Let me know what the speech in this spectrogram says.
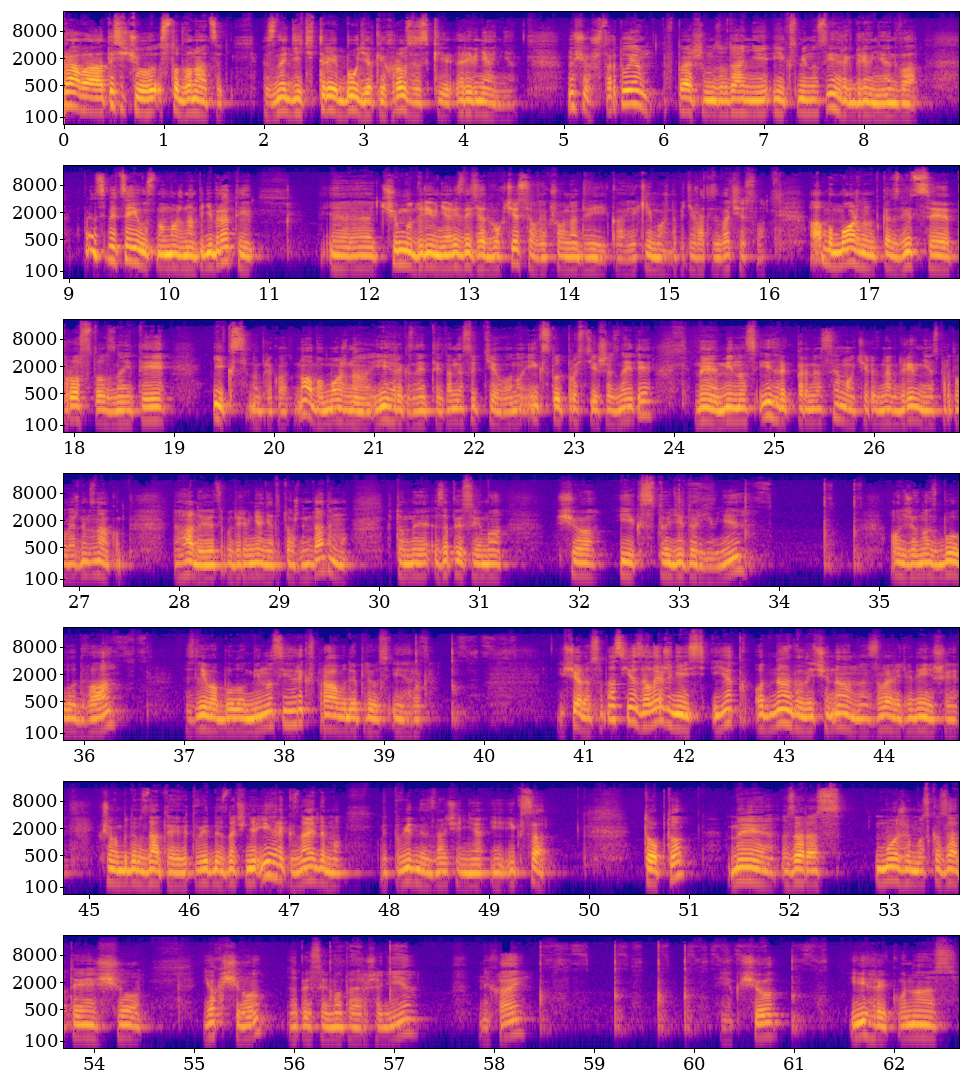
Вправа 1112. Знайдіть три будь-яких розв'язки рівняння. Ну що ж, стартуємо. В першому завданні x-y дорівнює 2. В принципі, це і усно можна підібрати. Е, Чому дорівнює різниця двох чисел, якщо вона двійка, які можна підібрати два числа. Або можна, наприклад, звідси просто знайти x, наприклад. Ну або можна y знайти, та не суттєво. Ну, x тут простіше знайти. Ми мінус y перенесемо через знак дорівнює з протилежним знаком. Нагадую, це буде рівняння тотожним датаму. Тобто ми записуємо, що x тоді дорівнює. Отже, у нас було 2. Зліва було мінус y, справа буде плюс y. І ще раз, у нас є залежність, як одна величина у нас залежить від іншої. Якщо ми будемо знати відповідне значення y, знайдемо відповідне значення і x. Тобто, ми зараз можемо сказати, що якщо, записуємо перша дія, нехай, якщо y у нас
